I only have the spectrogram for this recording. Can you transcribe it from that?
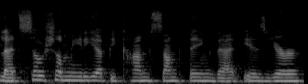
let social media become something that is your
